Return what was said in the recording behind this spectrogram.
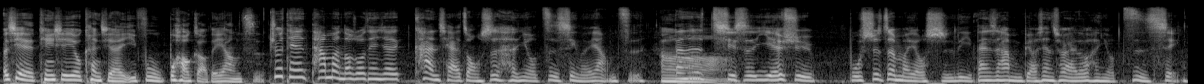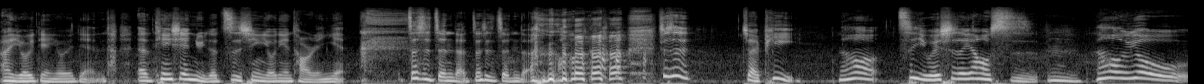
而且天蝎又看起来一副不好搞的样子，就天他们都说天蝎看起来总是很有自信的样子，啊、但是其实也许。不是这么有实力，但是他们表现出来都很有自信。啊，有一点，有一点，呃，天蝎女的自信有点讨人厌，这是真的，这是真的，就是拽屁。然后自以为是的要死，嗯，然后又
